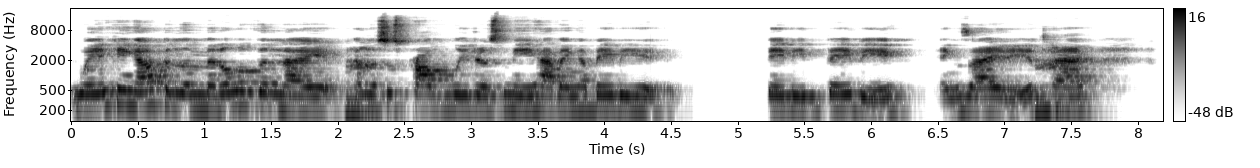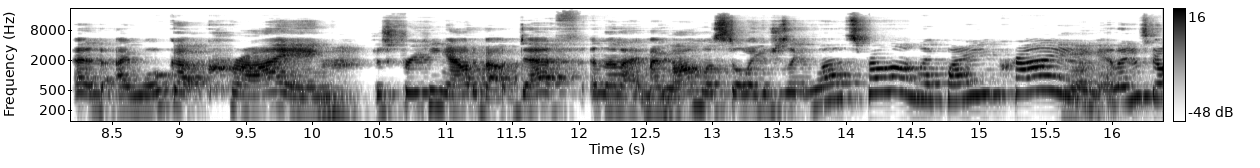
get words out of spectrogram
waking up in the middle of the night, Mhm. and this was probably just me having a baby, baby, baby anxiety Mhm. attack. And I woke up crying, Mhm. just freaking out about death. And then I, my Yeah. mom was still awake, and she's like, "What's wrong? Like, why are you crying?" Yeah. And I just go,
